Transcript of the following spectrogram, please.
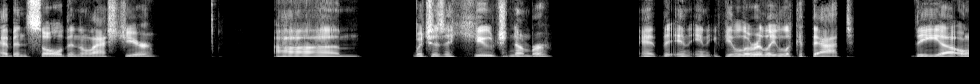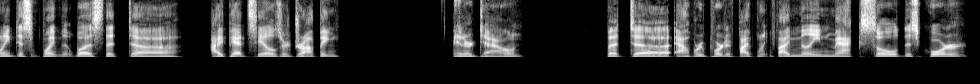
have been sold in the last year, um, which is a huge number. And, and, and, if you really look at that, the uh, only disappointment was that uh, iPad sales are dropping and are down. But uh, Apple reported 5.5 million Macs sold this quarter.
